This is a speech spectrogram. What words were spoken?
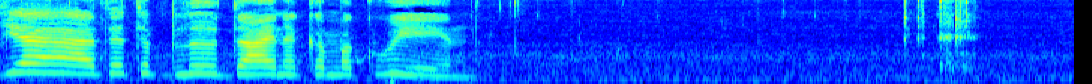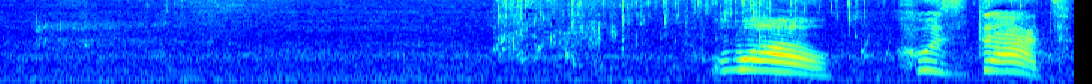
Yeah, that's a blue Dinoco McQueen. Wow, who's that?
